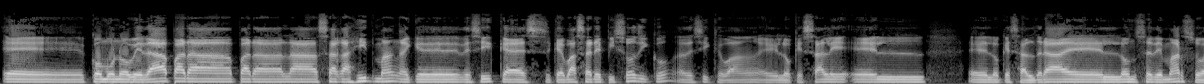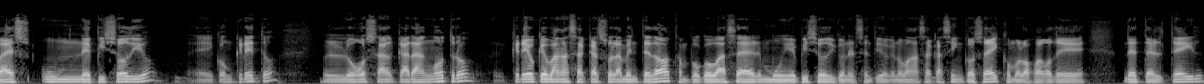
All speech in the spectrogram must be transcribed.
Eh, como novedad para, para la saga Hitman hay que decir que es que va a ser episódico, es decir que va eh, lo que sale el eh, lo que saldrá el 11 de marzo es un episodio eh, concreto, luego sacarán otro, creo que van a sacar solamente dos, tampoco va a ser muy episódico en el sentido que no van a sacar cinco o seis como los juegos de, de Telltale,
